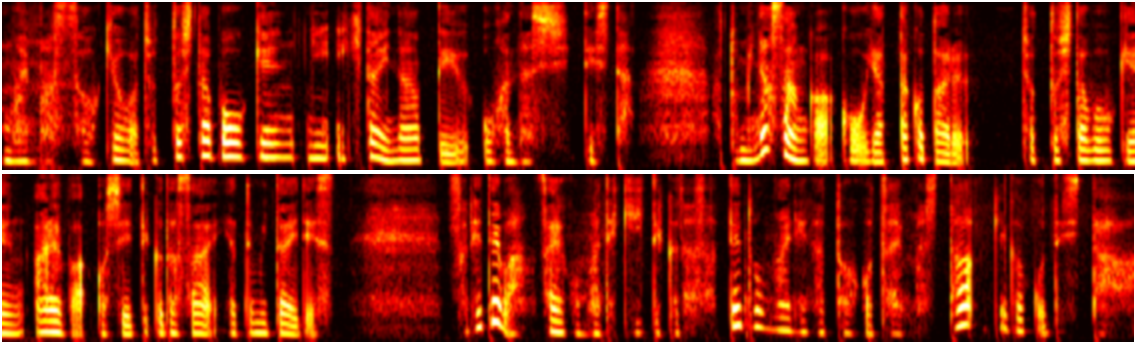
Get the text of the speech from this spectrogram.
思いますそう今日はちょっとした冒険に行きたいなっていうお話でしたあと皆さんがこうやったことあるちょっとした冒険あれば教えてください。やってみたいです。それでは最後まで聞いてくださってどうもありがとうございました。きがこでした。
